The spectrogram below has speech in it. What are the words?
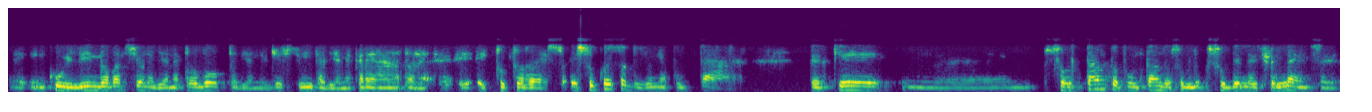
eh, in cui l'innovazione viene prodotta, viene gestita, viene creata e, e, e tutto il resto. E su questo bisogna puntare perché mh, soltanto puntando su, su, delle eccellenze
